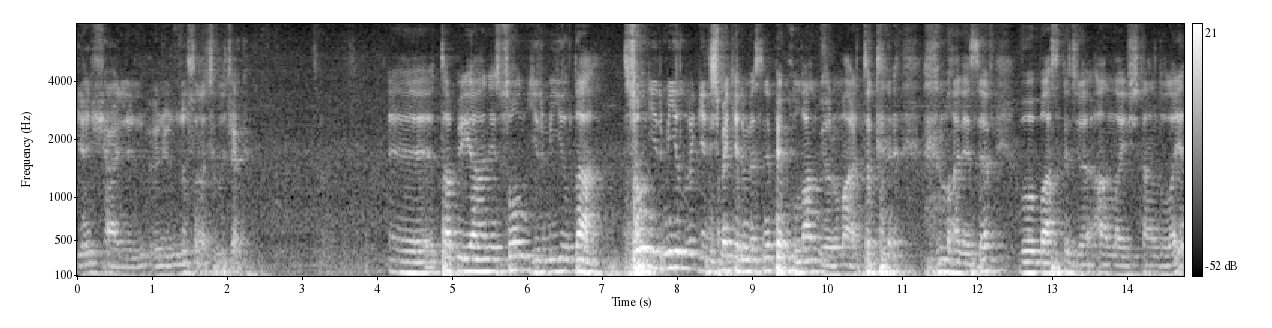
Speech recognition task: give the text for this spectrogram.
genç şairlerin önü nasıl açılacak? Ee, tabii yani son 20 yılda, son 20 yıl ve gelişme kelimesini pek kullanmıyorum artık maalesef bu baskıcı anlayıştan dolayı.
